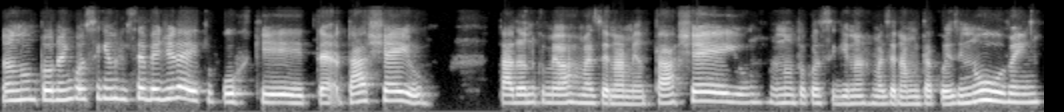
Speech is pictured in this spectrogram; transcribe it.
eu não tô nem conseguindo receber direito, porque tá, tá cheio, tá dando que o meu armazenamento tá cheio, eu não tô conseguindo armazenar muita coisa em nuvem,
